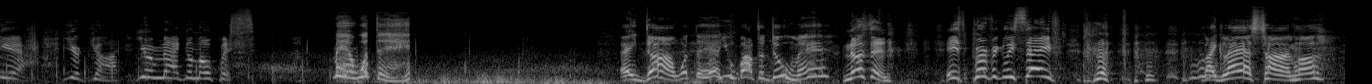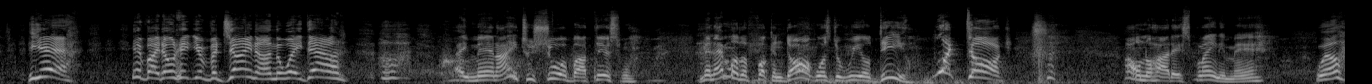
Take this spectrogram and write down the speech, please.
Yeah, you're God. You're magnum opus. Man, what the hell? Hey, Dom, what the hell you about to do, man? Nothing. It's perfectly safe. Like last time, huh? yeah, if I don't hit your vagina on the way down. Hey, man, I ain't too sure about this one. Man, that motherfucking dog was the real deal. What dog? I don't know how to explain it, man. Well,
